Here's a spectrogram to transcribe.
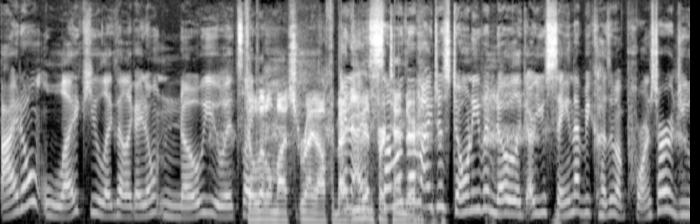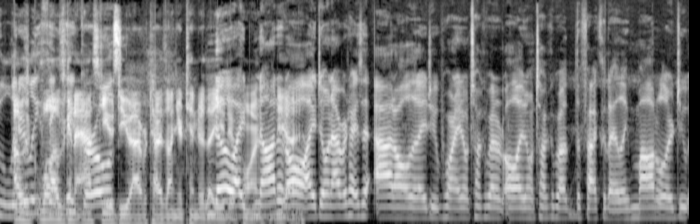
I don't like you like that. Like, I don't know you. It's It's like, a little much right off the bat, and I- even for some Tinder. of them I just don't even know. Like, are you saying that because I'm a porn star, or do you I was, literally well, I was to that ask you, girls? do you advertise on your Tinder that no, you do porn? I not at Yeah. all. I don't advertise it at all that I do porn. I don't talk about it at all. I don't talk about the fact that I like model or do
